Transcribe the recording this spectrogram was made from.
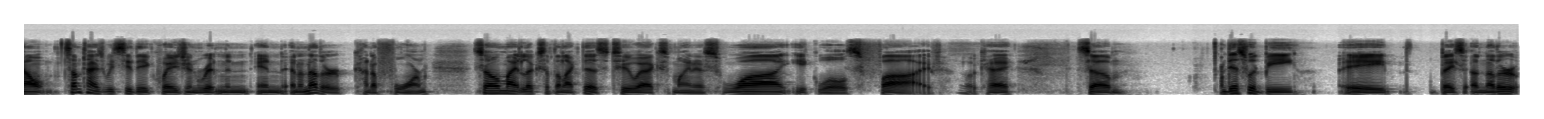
Now, sometimes we see the equation written in, in, in another kind of form. So it might look something like this, 2x minus y equals 5, okay? So this would be a base another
